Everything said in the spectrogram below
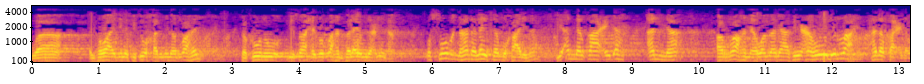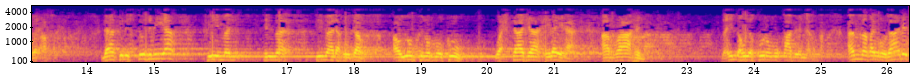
والفوائد التي تؤخذ من الرهن تكون لصاحب الرهن فلا يمنع منها. والصوم أن هذا ليس مخالفا لأن القاعدة أن الرهن ومنافعه للراهن. هذا القاعدة والأصل. لكن استثني في من في الماء فيما له در. أو يمكن الركوب واحتاج إليها الراهن فإنه يكون مقابل النفقة أما غير ذلك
